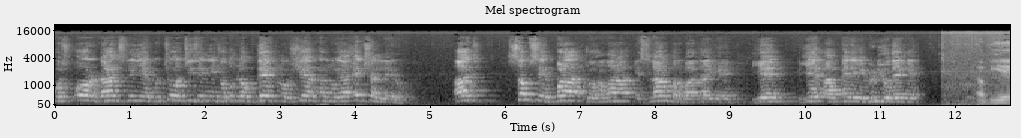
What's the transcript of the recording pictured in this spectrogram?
कुछ और डांस नहीं है, कुछ और चीज़ें नहीं है जो तुम लोग देख लो शेयर कर लो या एक्शन ले लो। आज सबसे बड़ा जो हमारा इस्लाम पर बात आई है, ये ये आप पहले ये वीडियो देख। अब ये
